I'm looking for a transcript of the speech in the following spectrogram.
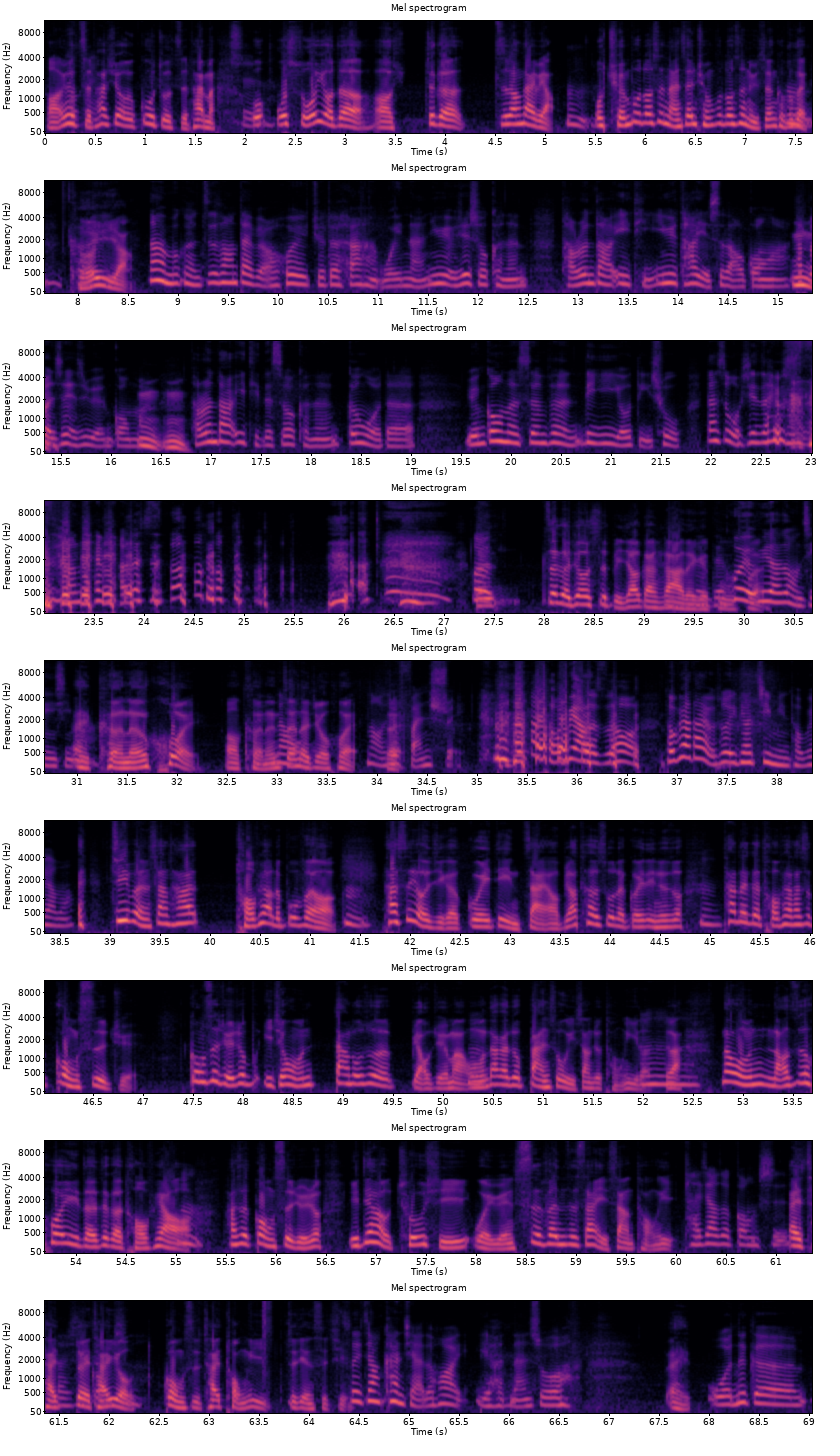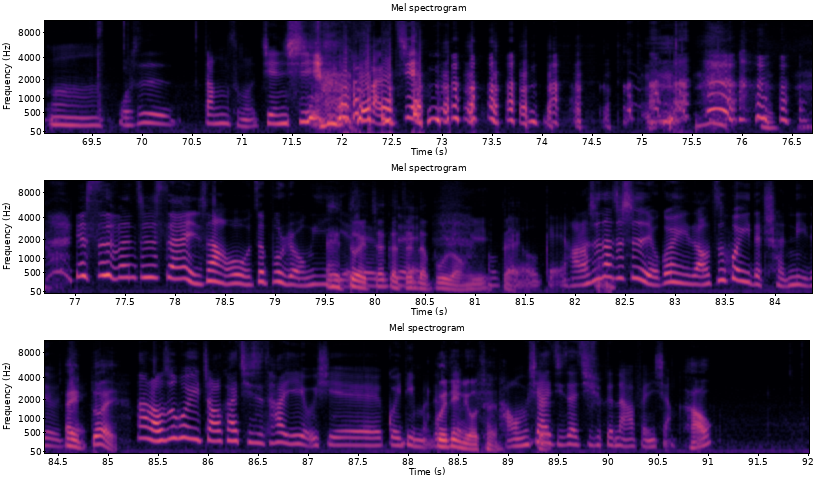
哦，因为指派是由雇主指派嘛，我我所有的哦这个。资方代表，嗯，我全部都是男生，全部都是女生，可不可以？嗯、可以呀、啊。那有没有可能资方代表会觉得他很为难？因为有些时候可能讨论到议题，因为他也是劳工啊，他本身也是员工嘛，嗯嗯。讨、嗯、论、嗯、到议题的时候，可能跟我的员工的身份利益有抵触，但是我现在又是资方代表的时候，会这个就是比较尴尬的一个部分。会有遇到这种情形吗？哎，可能会。哦，可能真的就会，那我，就反水。投票的时候，投票他有时候一定要记名投票吗？哎，基本上他投票的部分哦，嗯，他是有几个规定在哦，比较特殊的规定就是说，嗯，他那个投票他是共识决，共识决就以前我们大多数的表决嘛，嗯、我们大概就半数以上就同意了，嗯、对吧？那我们劳资会议的这个投票哦。嗯它是共识决，就一定要有出席委员四分之三以上同意，才叫做共识。哎，才对，才有共识，才同意这件事情。所以这样看起来的话，也很难说。哎，我那个，嗯，我是。当什么奸细 反间，因为四分之三以上哦，这不容易。哎，对，这个真的不容易。OK OK，好，老师，那这是有关于劳资会议的成立，对不对？哎，对。那劳资会议召开，其实它也有一些规定嘛，规定流程。好，我们下一集再继续跟大家分享。好。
